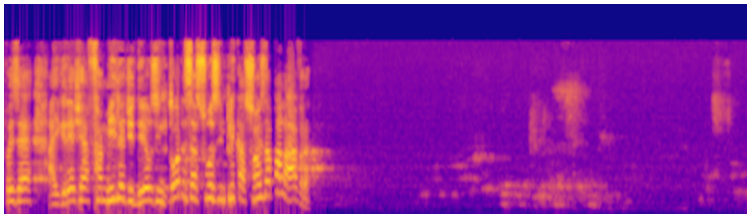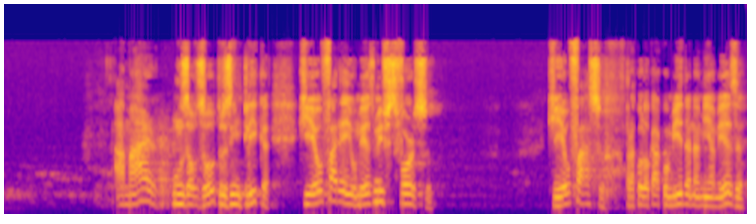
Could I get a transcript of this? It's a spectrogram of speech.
Pois é, a igreja é a família de Deus em todas as suas implicações da palavra. Amar uns aos outros implica que eu farei o mesmo esforço que eu faço para colocar comida na minha mesa,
